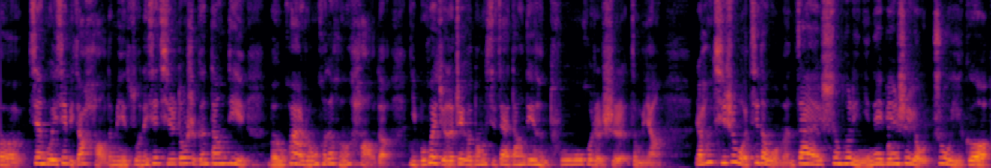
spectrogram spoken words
呃，见过一些比较好的民宿，那些其实都是跟当地文化融合的很好的，你不会觉得这个东西在当地很突兀或者是怎么样。然后，其实我记得我们在圣托里尼那边是有住一个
